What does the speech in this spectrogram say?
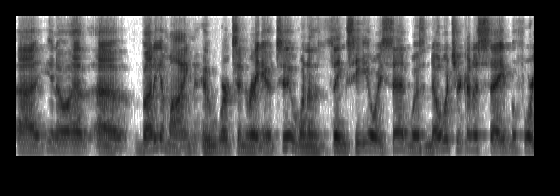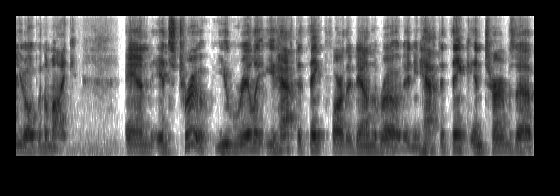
uh, you know, a, a, buddy of mine who works in radio too, one of the things he always said was know what you're going to say before you open the mic. And it's true. You really you have to think farther down the road and you have to think in terms of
